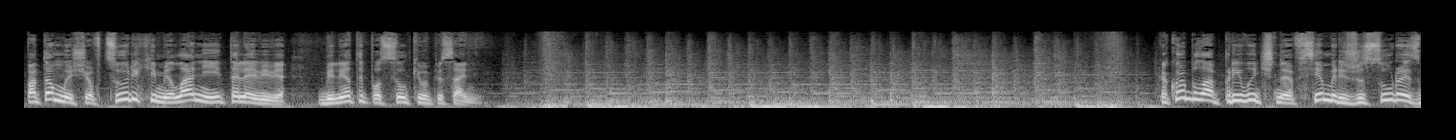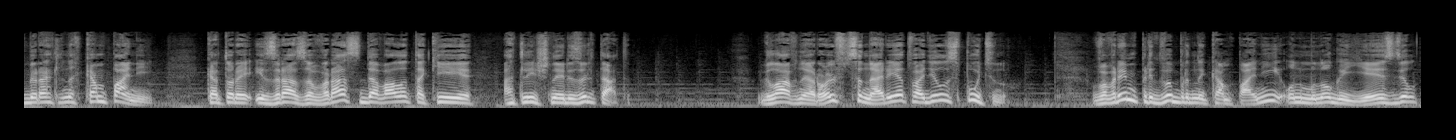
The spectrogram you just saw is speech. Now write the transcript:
Потом мы еще в Цюрихе, Милане и Тель-Авиве. Билеты по ссылке в описании. Какой была привычная всем режиссура избирательных кампаний, которая из раза в раз давала такие отличные результаты? Главная роль в сценарии отводилась Путину – во время предвыборной кампании он много ездил,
